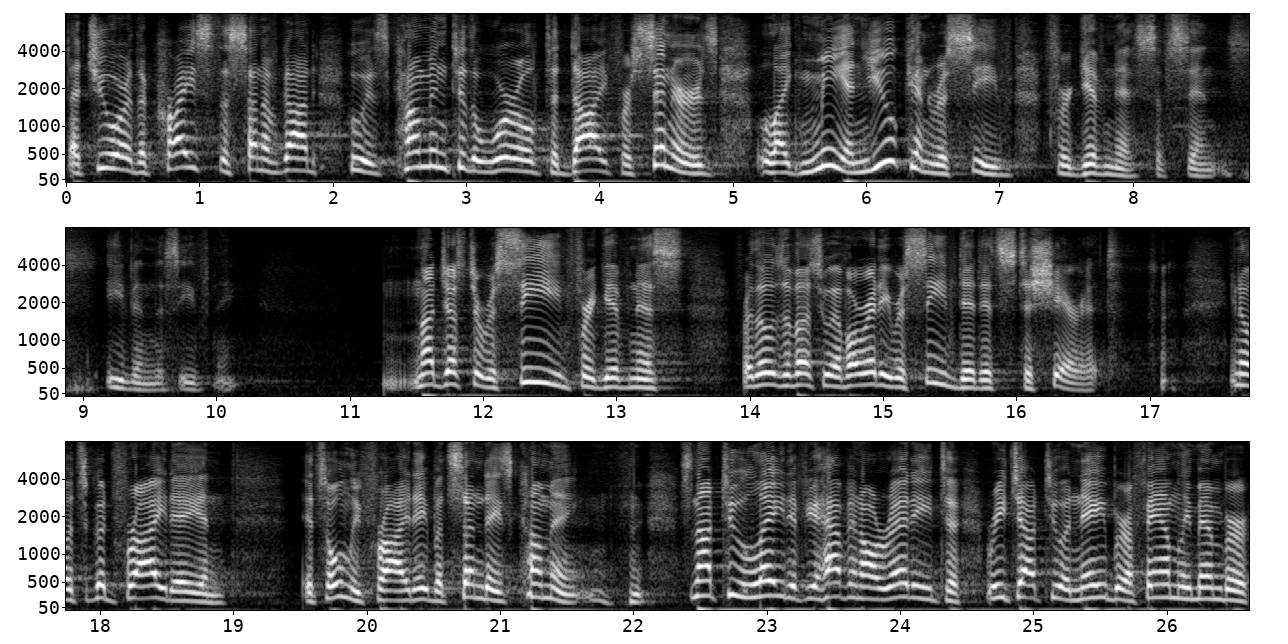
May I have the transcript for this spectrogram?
that you are the Christ, the Son of God, who has come into the world to die for sinners like me, and you can receive forgiveness of sins even this evening. Not just to receive forgiveness, for those of us who have already received it, it's to share it. You know, it's Good Friday, and it's only Friday, but Sunday's coming. It's not too late if you haven't already to reach out to a neighbor, a family member,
